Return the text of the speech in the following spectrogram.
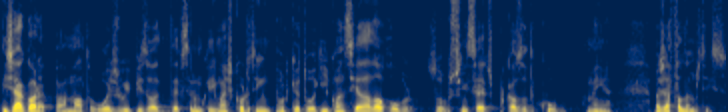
E já agora, pá, malta, hoje o episódio deve ser um bocadinho mais curtinho porque eu estou aqui com ansiedade ao rubro. Sou sinceros por causa de cubo amanhã. Mas já falamos disso.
